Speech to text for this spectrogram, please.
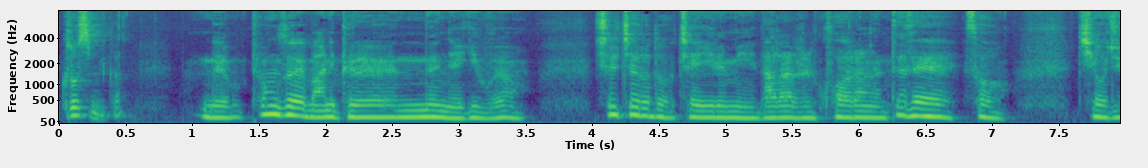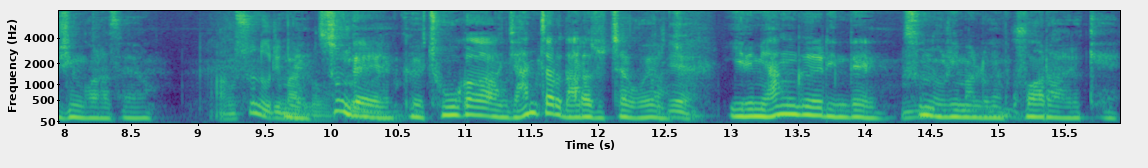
그렇습니까? 네, 뭐 평소에 많이 듣는 얘기고요. 실제로도 제 이름이 나라를 구하라는 뜻에서 지어주신 거라서요. 아, 순우리말로. 네, 순 네, 그 조가 이제 한자로 나라 조자고요. 예. 이름이 한글인데 순 음. 우리말로 그냥 구하라 이렇게.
